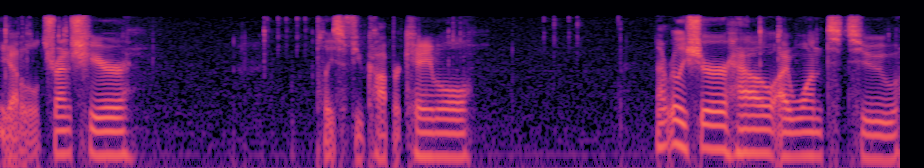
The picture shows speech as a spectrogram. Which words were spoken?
you got a little trench here. Place a few copper cable. Not really sure how I want to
